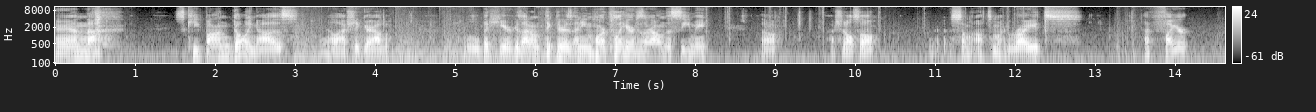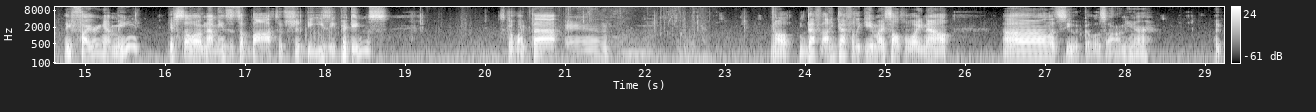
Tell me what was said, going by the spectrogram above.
And uh, let's keep on going, Oz. I'll actually grab a little bit here, because I don't think there's any more players around to see me. So, I should also... Someone off to my right. That fire... Are they firing at me? If so, and that means it's a bot, which should be easy pickings. Let's go like that, and... Well, def I definitely gave myself away now. Uh, let's see what goes on here. Like,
